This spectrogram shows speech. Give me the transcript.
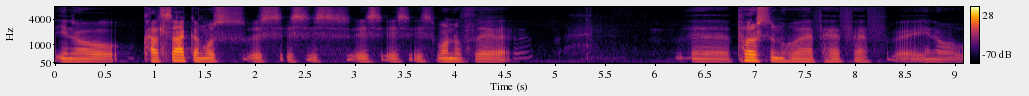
you know, Carl Sagan was is is is is, is, is one of the uh, person who have have have uh, you know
